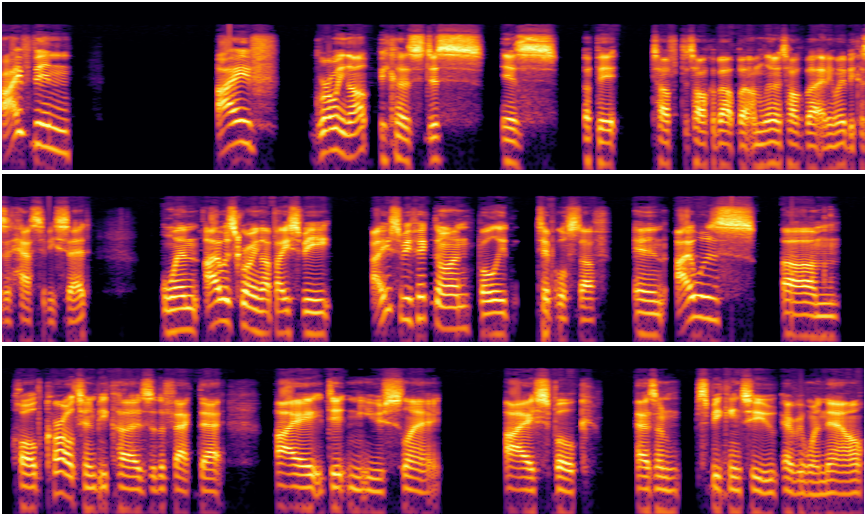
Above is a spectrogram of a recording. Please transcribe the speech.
I've been I've growing up because this is a bit tough to talk about, but I'm going to talk about anyway because it has to be said. When I was growing up, I used to be I used to be picked on, bullied, typical stuff, and I was um, called Carlton because of the fact that I didn't use slang. I spoke as I'm speaking to everyone now,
